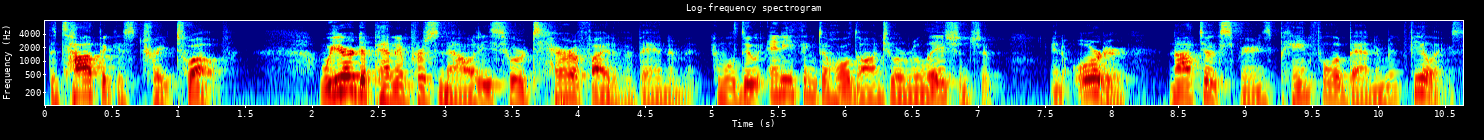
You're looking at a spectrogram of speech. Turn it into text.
The topic is Trait 12 we are dependent personalities who are terrified of abandonment and will do anything to hold on to a relationship in order not to experience painful abandonment feelings,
